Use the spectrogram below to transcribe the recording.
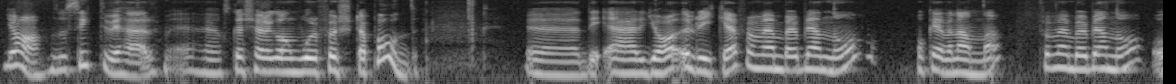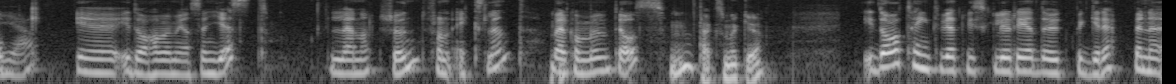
Ja, då sitter vi här eh, och ska köra igång vår första podd. Eh, Det är jag Ulrika från Wennberg Blenno och även Anna från Wennberg Blenno. Och Ja. eh, idag har vi med oss en gäst. Lennart Sund från Excellent. Välkommen till oss. Mm, tack så mycket. Idag tänkte vi att vi skulle reda ut begreppen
